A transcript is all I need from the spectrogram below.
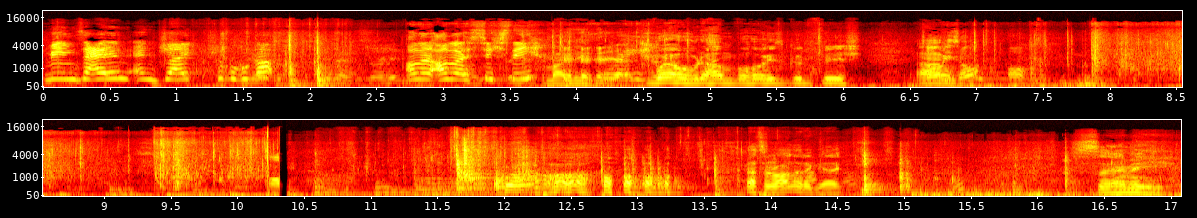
me and Zayden and Jake triple hook up. I got, I got a 60. Monday. Well done, boys. Good fish. Um, Tommy's on? Oh, That's all right. Let it go. Sammy.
